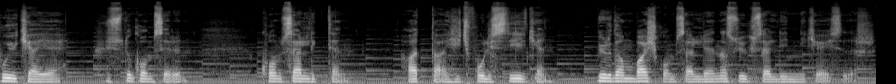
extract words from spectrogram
Bu hikaye Hüsnü komiserin komiserlikten hatta hiç polis değilken birden başkomiserliğe nasıl yükseldiğinin hikayesidir.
